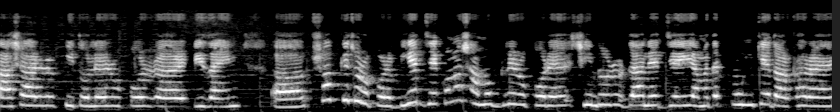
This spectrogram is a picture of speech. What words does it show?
কাঁসার পিতলের উপর ডিজাইন সব কিছুর উপরে বিয়ের যে কোনো সামগ্রীর উপরে সিঁদুর দানের যেই আমাদের পুনকে দরকার হয়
